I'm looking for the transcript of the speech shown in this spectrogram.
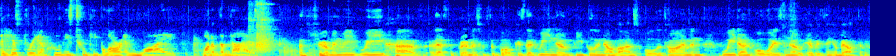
the history of who these two people are, and why one of them dies. That's true. I mean, we, we have, that's the premise of the book, is that we know people in our lives all the time and we don't always know everything about them.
